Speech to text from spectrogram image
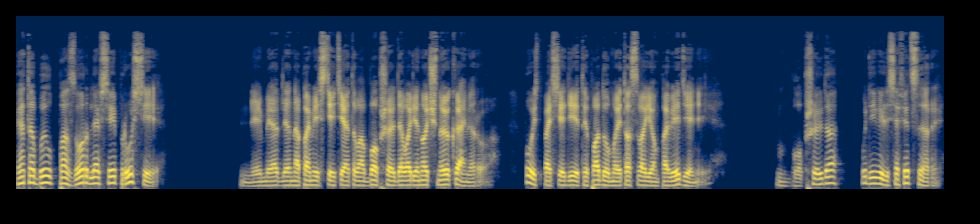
Это был позор для всей Пруссии. «Немедленно поместите этого Бобшельда в одиночную камеру. Пусть посидит и подумает о своем поведении». «Бобшельда?» – удивились офицеры.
